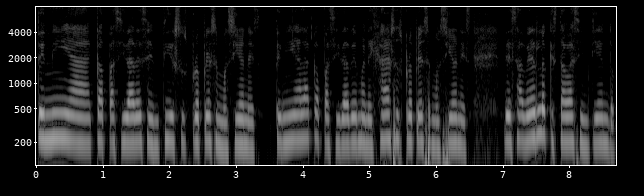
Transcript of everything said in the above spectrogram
tenía capacidad de sentir sus propias emociones, tenía la capacidad de manejar sus propias emociones, de saber lo que estaba sintiendo,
